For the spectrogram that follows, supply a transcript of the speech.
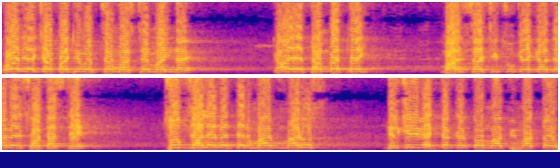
कोण याच्या पाठीमागचा मास्टर माइंड आहे? काय हे थांबत नाही? माणसाची चूक एखाद्या वेळेस होत असते. चूक झाल्यानंतर मा- माणूस दिलगिरी व्यक्त करतो माफी मागतो.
